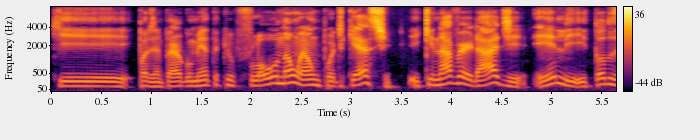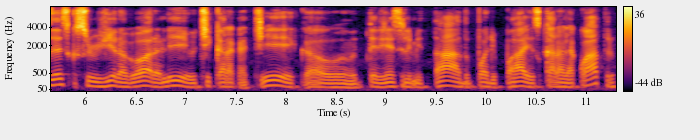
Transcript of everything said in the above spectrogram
que, por exemplo, argumenta que o Flow não é um podcast e que na verdade ele e todos esses que surgiram agora ali, o Ticaracatica, o Inteligência Limitada, o Podpah, os caralho a quatro,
